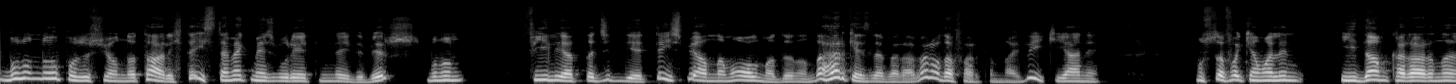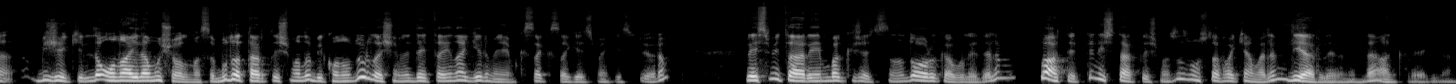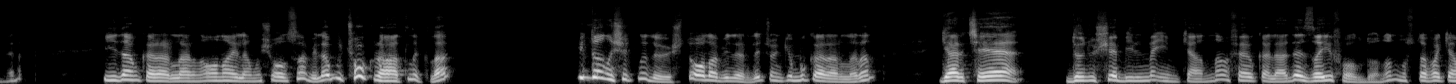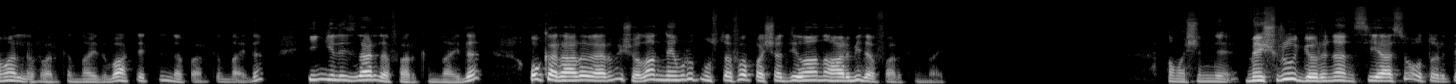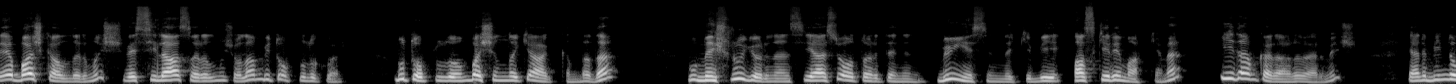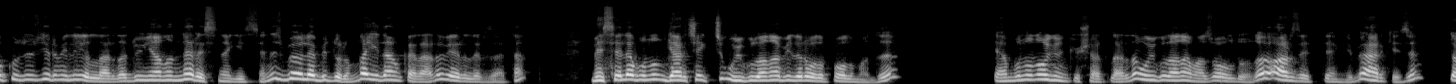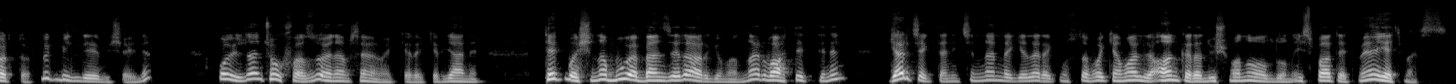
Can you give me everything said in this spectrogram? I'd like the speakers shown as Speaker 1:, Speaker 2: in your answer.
Speaker 1: bulunduğu pozisyonda tarihte istemek mecburiyetindeydi bir. Bunun fiiliyatta, ciddiyette hiçbir anlamı olmadığının da herkesle beraber o da farkındaydı. İki yani Mustafa Kemal'in idam kararını bir şekilde onaylamış olması. Bu da tartışmalı bir konudur da şimdi detayına girmeyeyim. Kısa kısa geçmek istiyorum. Resmi tarihin bakış açısını doğru kabul edelim. Vahdettin hiç tartışmasız Mustafa Kemal'in diğerlerinin de Ankara'ya gidenlerin idam kararlarını onaylamış olsa bile bu çok rahatlıkla bir danışıklı dövüşte olabilirdi. Çünkü bu kararların gerçeğe dönüşebilme imkanının fevkalade zayıf olduğunun Mustafa Kemal de farkındaydı, Vahdettin de farkındaydı, İngilizler de farkındaydı. O kararı vermiş olan Nemrut Mustafa Paşa Divanı Harbi de farkındaydı. Ama şimdi meşru görünen siyasi otoriteye baş kaldırmış ve silaha sarılmış olan bir topluluk var. Bu topluluğun başındaki hakkında da bu meşru görünen siyasi otoritenin bünyesindeki bir askeri mahkeme idam kararı vermiş. Yani 1920'li yıllarda dünyanın neresine gitseniz böyle bir durumda idam kararı verilir zaten. Mesele bunun gerçekçi uygulanabilir olup olmadığı. Yani bunun o günkü şartlarda uygulanamaz olduğu da arz ettiğim gibi herkesin dört dörtlük bildiği bir şeydi. O yüzden çok fazla önemsememek gerekir. Yani tek başına bu ve benzeri argümanlar Vahdettin'in gerçekten içinden de gelerek Mustafa Kemal ve Ankara düşmanı olduğunu ispat etmeye yetmez.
